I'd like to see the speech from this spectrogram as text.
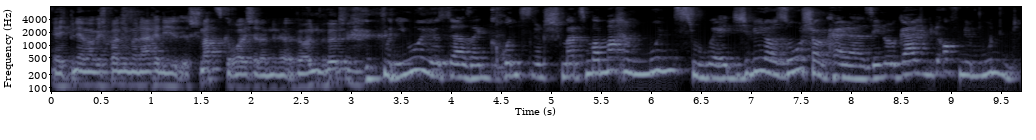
Ja, ich bin ja mal gespannt, wie man nachher die Schmatzgeräusche dann hören wird. Von Julius da sein Grunzen und Schmatzen. Mal mach den Mund zu, ey. Ich will doch so schon keiner sehen oder gar nicht mit offenem Mund.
